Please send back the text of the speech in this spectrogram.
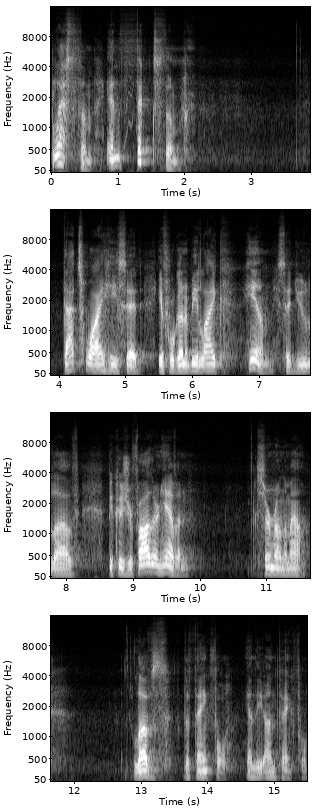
bless them and fix them. That's why he said, if we're going to be like him. He said, You love, because your Father in heaven, Sermon on the Mount, loves the thankful and the unthankful,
